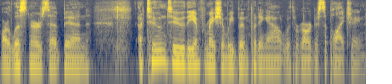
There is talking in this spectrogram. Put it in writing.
our listeners have been attuned to the information we've been putting out with regard to supply chain.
